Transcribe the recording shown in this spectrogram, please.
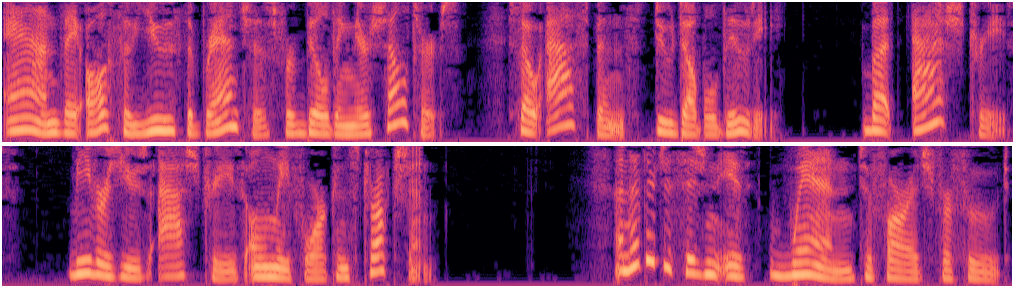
and they also use the branches for building their shelters. So aspens do double duty. But ash trees, beavers use ash trees only for construction. Another decision is when to forage for food.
